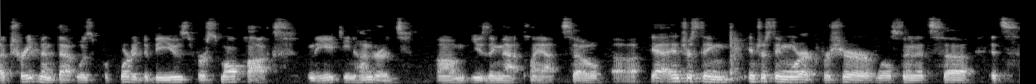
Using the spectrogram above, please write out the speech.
a, treatment that was purported to be used for smallpox in the 1800s. Um, using that plant, so uh, yeah, interesting, interesting work for sure, Wilson. It's uh, it's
